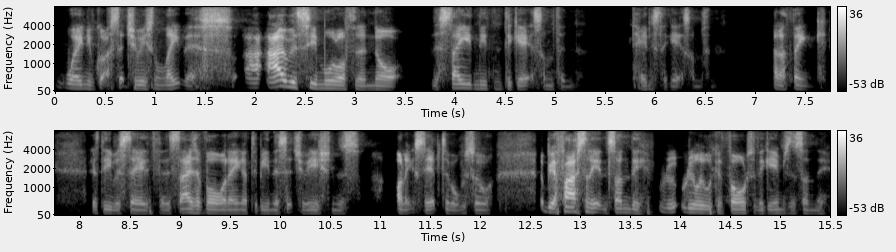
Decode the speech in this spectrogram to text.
when you've got a situation like this, I, I would say more often than not the side needing to get something tends to get something. And I think, as Dave was saying, for the size of Vålerenga to be in this situation is unacceptable. So it'll be a fascinating Sunday. really looking forward to the games on Sunday.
